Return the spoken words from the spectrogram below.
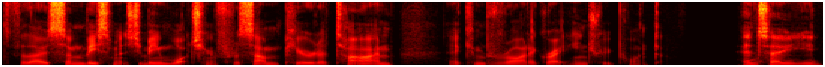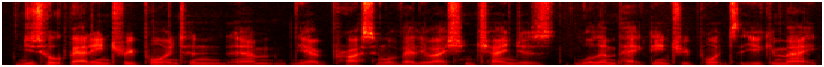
for those investments you've been watching for some period of time, it can provide a great entry point. And so you, you talk about entry point and um, you know pricing or valuation changes will impact entry points that you can make.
